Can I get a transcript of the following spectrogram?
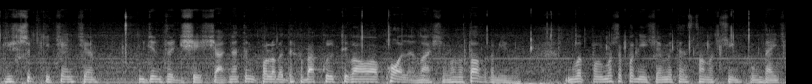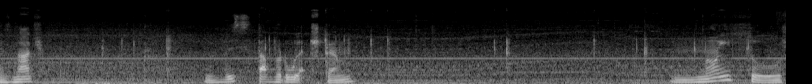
jakieś szybkie cięcie. Będziemy coś dzisiaj siać. Na tym polu będę chyba kultywowała pole właśnie, może to zrobimy. Bo, po, może podniesiemy ten stan odcinków, dajcie znać. Wystaw ruleczkę. No i cóż.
